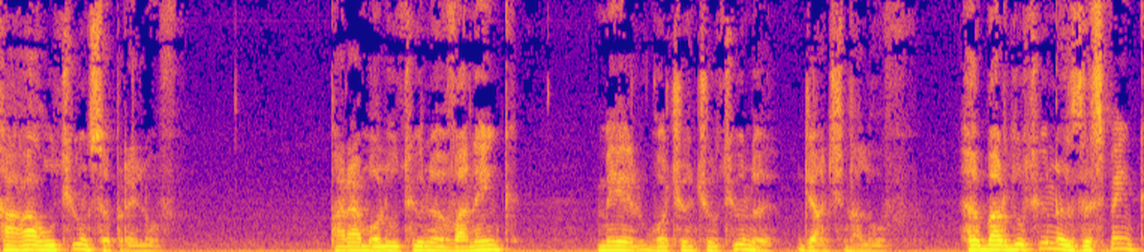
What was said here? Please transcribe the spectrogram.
խաղաղություն սփռելով Փարամոլությունը վանենք մեր ոչնչությունը ջանչնալով հբարդությունը զսպենք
